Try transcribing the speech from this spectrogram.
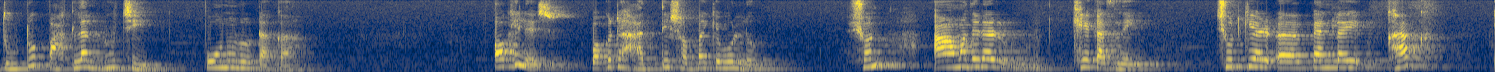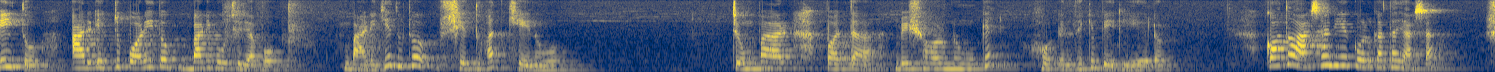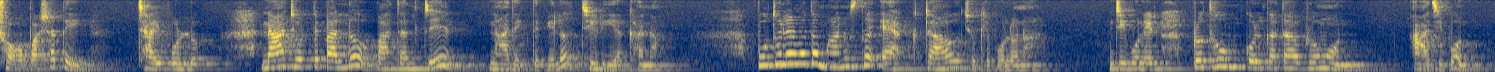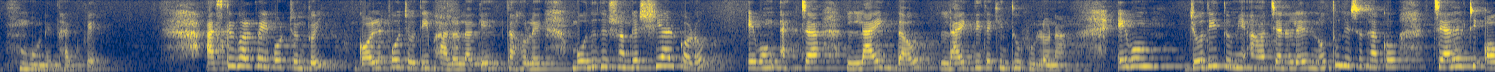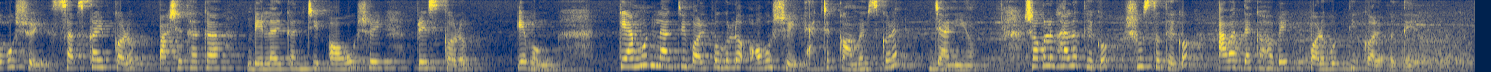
দুটো পাতলা লুচি পনেরো টাকা। অখিলেশ পকেটে হাত দিয়ে সবাইকে বলল শোন আমাদের আর খেয়ে কাজ নেই। ছুটকি আর আহ, প্যাংলাই খাক। এই তো আর একটু পরেই তো বাড়ি পৌঁছে যাব। বাড়ি গিয়ে দুটো সেদ্ধ ভাত খেয়ে নেব। চম্পা আর পদ্মা বিষণ্ণ মুখে হোটেল থেকে বেরিয়ে এলো। কত আশা নিয়ে কলকাতায় আসা, সব আশাতেই ছাই পড়ল। না চড়তে পারল পাতাল ট্রেন, না দেখতে পেল চিড়িয়াখানা। পুতুলের মতো মানুষ তো একটাও চোখে পড়ল না। জীবনের প্রথম কলকাতা ভ্রমণ আজীবন মনে থাকবে। আজকের গল্প এই পর্যন্তই। গল্প যদি ভালো লাগে, তাহলে বন্ধুদের সঙ্গে শেয়ার করো এবং একটা লাইক দাও। লাইক দিতে কিন্তু ভুলো না। এবং যদি তুমি আমার চ্যানেলে নতুন এসে থাকো চ্যানেলটি অবশ্যই সাবস্ক্রাইব করো। পাশে থাকা বেল আইকনটি অবশ্যই প্রেস করো। এবং কেমন লাগছে গল্পগুলো অবশ্যই একটা কমেন্টস করে জানিও। সকলে ভালো থেকো, সুস্থ থেকো। আবার দেখা হবে পরবর্তী গল্পতে।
